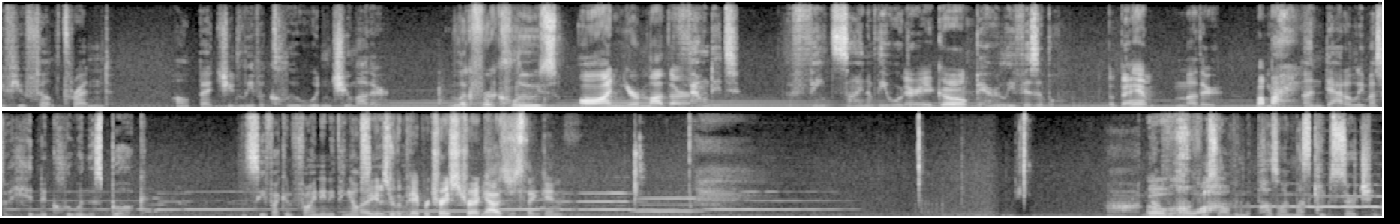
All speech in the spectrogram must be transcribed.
if you felt threatened, I'll bet you'd leave a clue, wouldn't you, Mother? Look for clues on your mother. Found it. A faint sign of the order. There you go. Barely visible. Ba bam. Mother. Bye-bye. Undoubtedly must have hidden a clue in this book. Let's see if I can find anything else Are in you gonna this do the paper trace trick? Yeah, I was just thinking. Ah, not Oh. far from solving the puzzle. I must keep searching.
